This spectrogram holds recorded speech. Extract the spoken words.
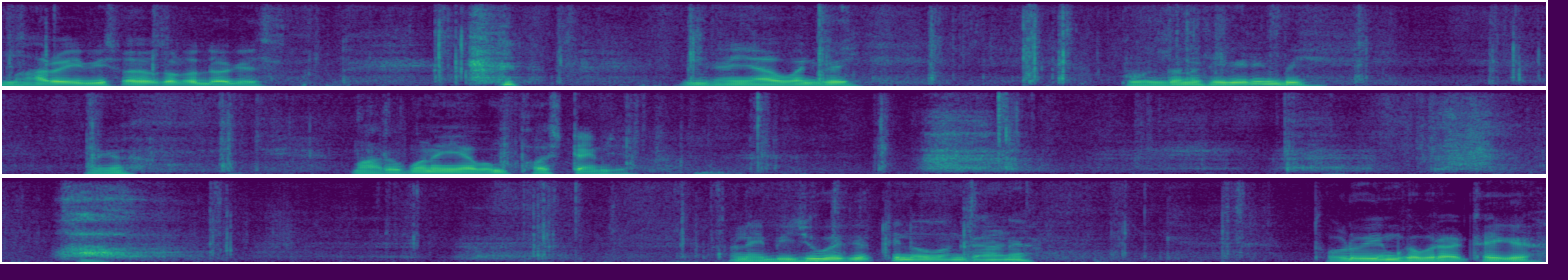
મારો એ વિશ્વાસ થોડો દગે છે. મેં અહીંયા આવવાની કોઈ ભૂલ તો નથી કરી ને ભાઈ. મારો પણ અહીંયા ફર્સ્ટ ટાઈમ છે. અને બીજું કોઈ વ્યક્તિ ન હોવાને કારણે થોડું એમ ગભરાટ થઈ ગયા.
